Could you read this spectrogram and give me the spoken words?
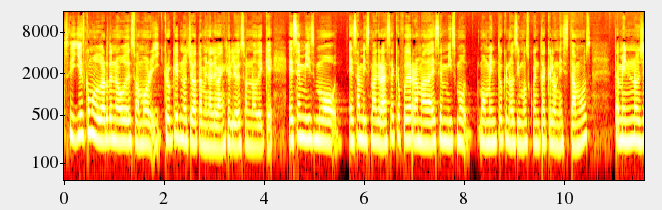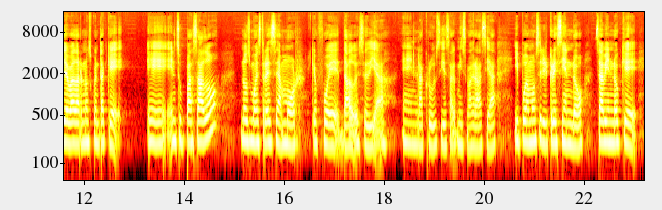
Sí, y es como dudar de nuevo de su amor. Y creo que nos lleva también al Evangelio eso, ¿no? De que ese mismo, esa misma gracia que fue derramada, ese mismo momento que nos dimos cuenta que lo necesitamos, también nos lleva a darnos cuenta que eh, en su pasado nos muestra ese amor que fue dado ese día en la cruz y esa misma gracia. Y podemos seguir creciendo sabiendo que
